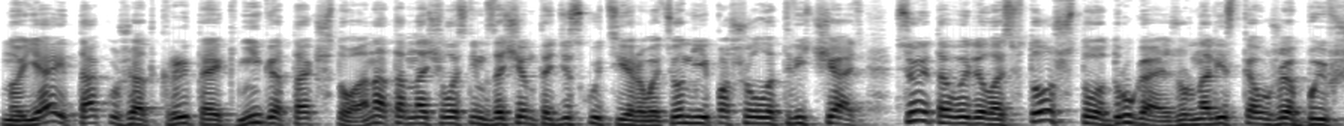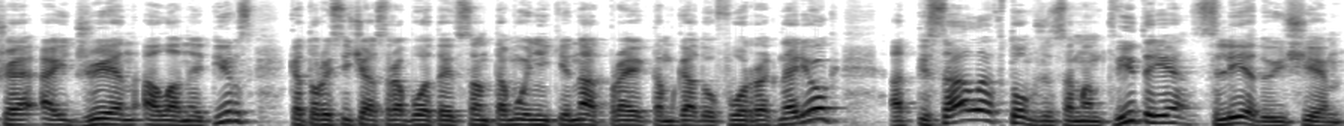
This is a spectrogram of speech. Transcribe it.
но я и так уже открытая книга, так что она там начала с ним зачем-то дискутировать, он ей пошел отвечать. Все это вылилось в то, что другая журналистка, уже бывшая IGN Алана Пирс, которая сейчас работает в Санта-Монике над проектом God of War Ragnarok, отписала в том же самом твиттере следующее.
